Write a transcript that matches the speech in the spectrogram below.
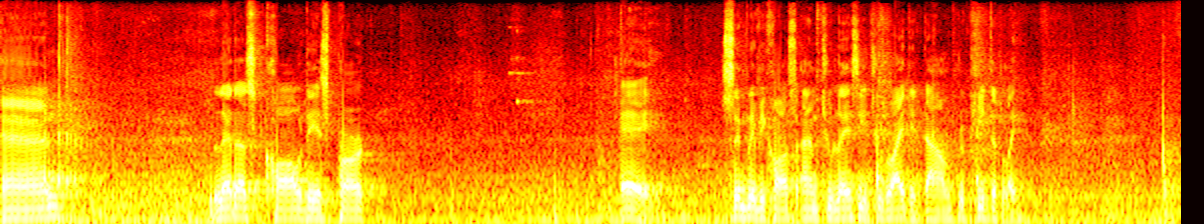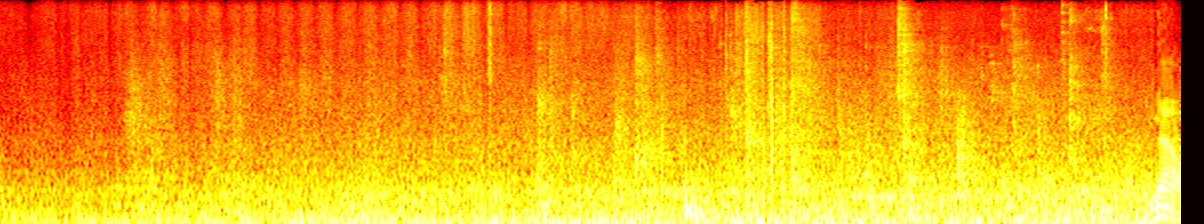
And let us call this part A simply because I'm too lazy to write it down repeatedly. Now,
